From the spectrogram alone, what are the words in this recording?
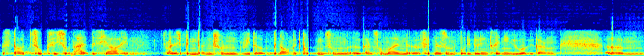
Das zog sich so ein halbes Jahr hin. Also ich bin dann schon wieder, bin auch mit Krücken zum äh, ganz normalen äh, Fitness- und Bodybuilding-Training übergegangen. Ähm,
